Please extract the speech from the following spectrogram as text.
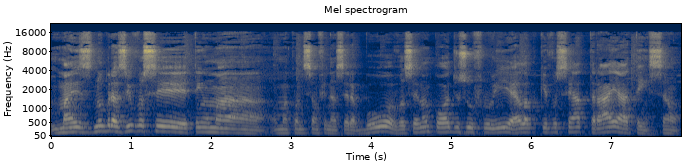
mas no Brasil você tem uma, uma condição financeira boa, você não pode usufruir ela porque você atrai a atenção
